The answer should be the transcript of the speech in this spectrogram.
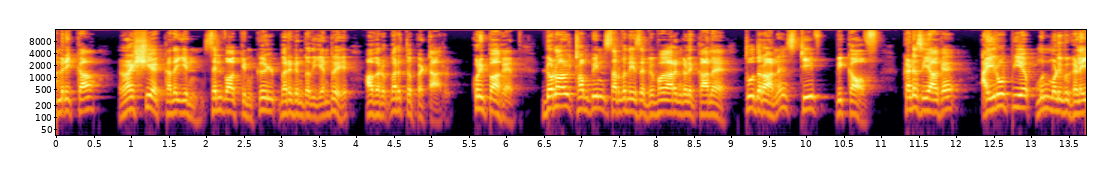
அமெரிக்கா ரஷ்ய கதையின் செல்வாக்கின் கீழ் வருகின்றது என்று அவர் வருத்தப்பட்டார். குறிப்பாக டொனால்ட் ட்ரம்பின் சர்வதேச விவகாரங்களுக்கான தூதரான ஸ்டீவ் விக்காஃப் கடைசியாக ஐரோப்பிய முன்மொழிவுகளை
